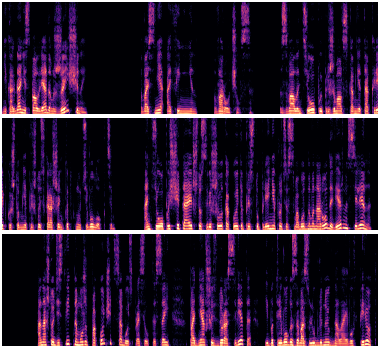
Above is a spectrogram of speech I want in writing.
никогда не спал рядом с женщиной?» Во сне Афининин ворочался. Звал Антиопу и прижимался ко мне так крепко, что мне пришлось хорошенько ткнуть его локтем. Антиопа считает, что совершила какое-то преступление против свободного народа, верно, Селена? Она что, действительно может покончить с собой? — спросил Тесей, поднявшись до рассвета, ибо тревога за возлюбленную гнала его вперед.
